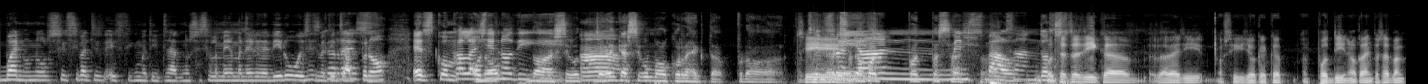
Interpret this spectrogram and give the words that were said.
Bueno, no sé si vaig estigmatitzat, no sé si la meva manera de dir-ho és estigmatitzat, res, però és com... que la o gent no, no digui... no, ha sigut, Ah. jo crec que ha sigut molt correcte, però Sí. Sempre Sí. hi ha no pot, pot passar menys això. Val, pensant. doncs- Pots de dir que va haver-hi... O sigui, jo crec que pot dir, no?, que l'any passat vam,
